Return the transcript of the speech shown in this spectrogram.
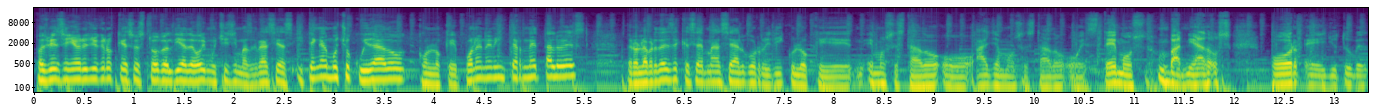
Pues bien, señores, yo creo que eso es todo el día de hoy. Muchísimas gracias. Y tengan mucho cuidado con lo que ponen en internet, tal vez. Pero la verdad es de que se me hace algo ridículo que hemos estado o hayamos estado o estemos baneados por eh, YouTube.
